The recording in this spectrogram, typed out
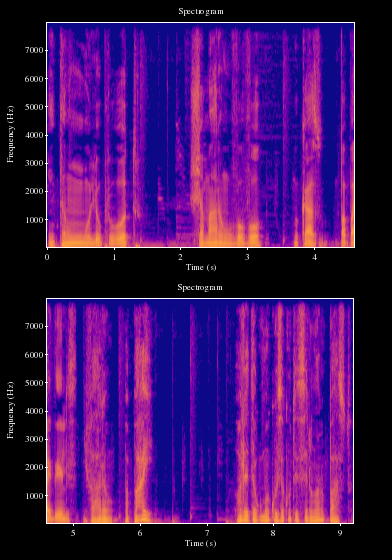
Então um olhou para o outro, chamaram o vovô, no caso, o papai deles, e falaram: Papai, olha, tem alguma coisa acontecendo lá no pasto.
